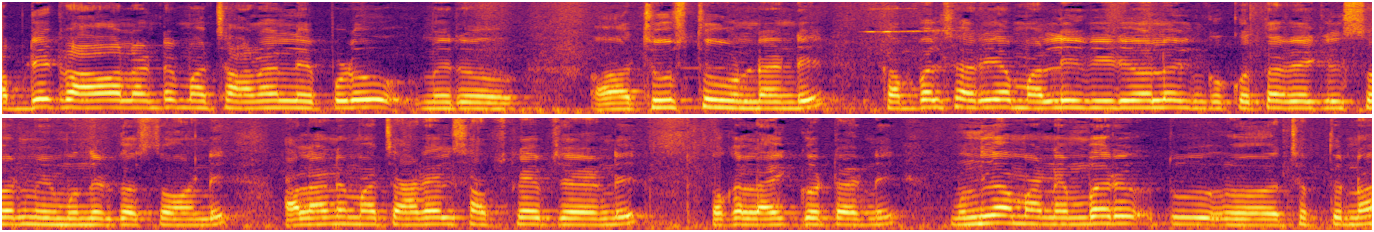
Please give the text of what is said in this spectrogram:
అప్డేట్ రావాలంటే మా ఛానల్ని ఎప్పుడు మీరు చూస్తూ ఉండండి. కంపల్సరీగా మళ్ళీ వీడియోలో ఇంకో కొత్త వెహికల్స్తో మేము ముందరికి వస్తామండి. అలానే మా ఛానల్ సబ్స్క్రైబ్ చేయండి. ఒక లైక్ కొట్టండి. ముందుగా మా నెంబర్ టూ చెప్తున్నా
